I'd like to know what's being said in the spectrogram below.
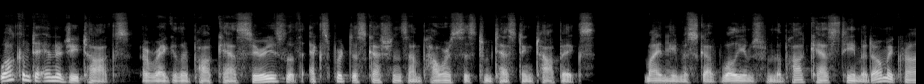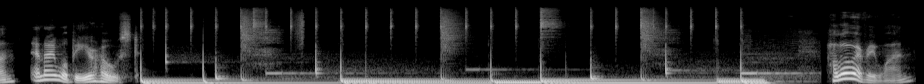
Welcome to Energy Talks, a regular podcast series with expert discussions on power system testing topics. My name is Scott Williams from the podcast team at Omicron, and I will be your host. Hello, everyone.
